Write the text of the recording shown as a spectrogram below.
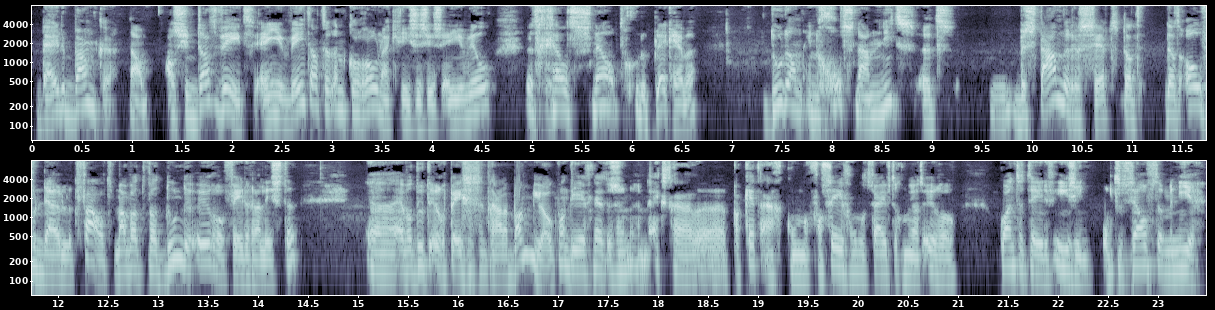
bij de banken. Nou, als je dat weet en je weet dat er een coronacrisis is en je wil het geld snel op de goede plek hebben, doe dan in godsnaam niet het bestaande recept dat, dat overduidelijk faalt. Maar wat, wat doen de eurofederalisten? Uh, en wat doet de Europese Centrale Bank nu ook? Want die heeft net eens een, een extra uh, pakket aangekondigd van 750 miljard euro quantitative easing. Op dezelfde manier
